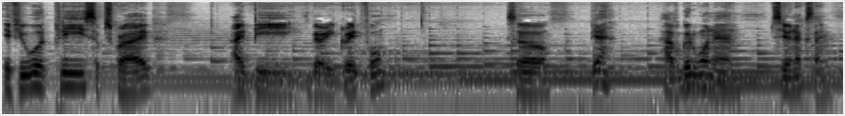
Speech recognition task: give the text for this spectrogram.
if you would please subscribe, I'd be very grateful. So yeah, have a good one and see you next time.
